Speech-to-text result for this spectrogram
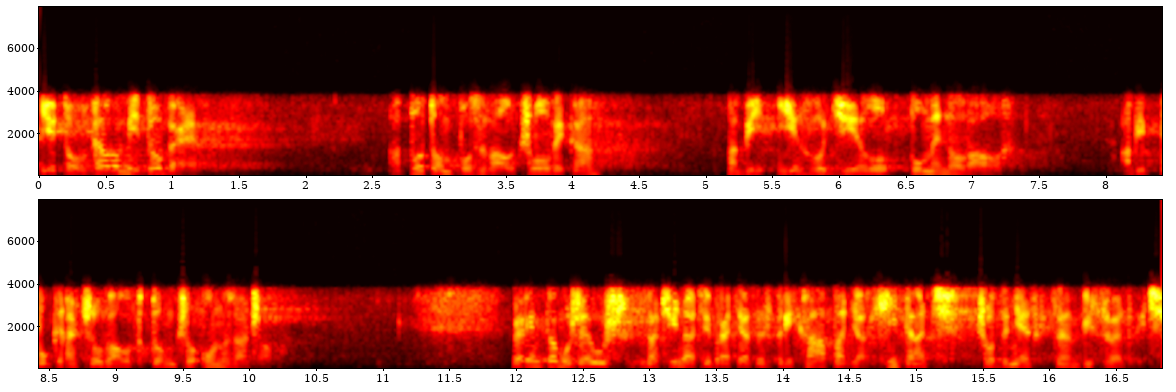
je to veľmi dobré. A potom pozval človeka, aby jeho dielo pomenoval. Aby pokračoval v tom, čo on začal. Verím tomu, že už začínate, bratia a sestry, chápať a chytať, čo dnes chcem vysvetliť.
